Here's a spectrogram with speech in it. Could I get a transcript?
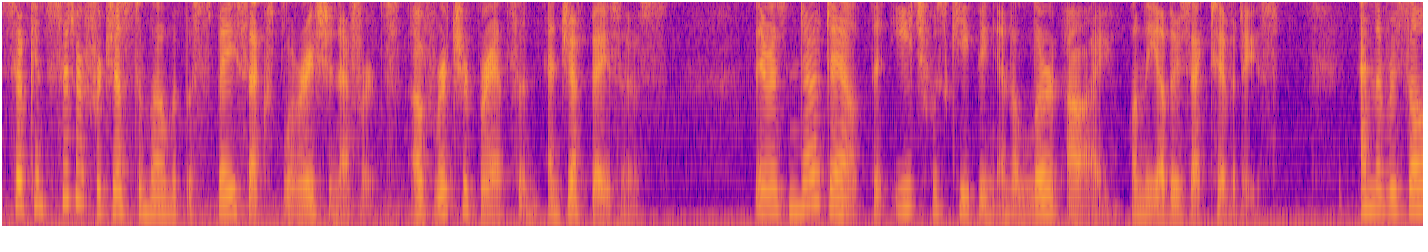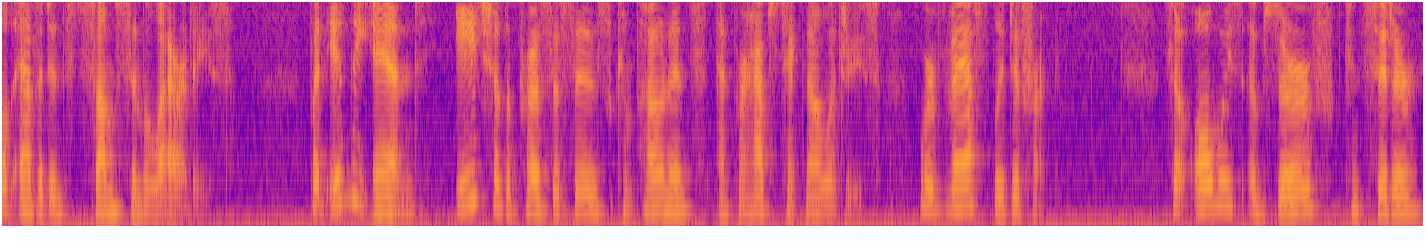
So consider for just a moment the space exploration efforts of Richard Branson and Jeff Bezos. There is no doubt that each was keeping an alert eye on the other's activities, and the result evidenced some similarities. But in the end, each of the processes, components, and perhaps technologies were vastly different. So always observe, consider,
